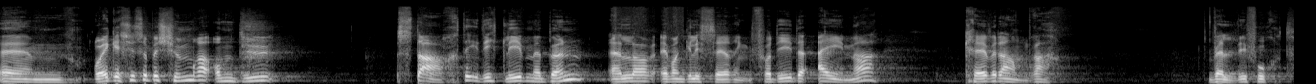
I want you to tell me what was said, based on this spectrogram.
Um, og Jeg er ikke så bekymra om du starter i ditt liv med bønn eller evangelisering, fordi det ene krever det andre veldig fort.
